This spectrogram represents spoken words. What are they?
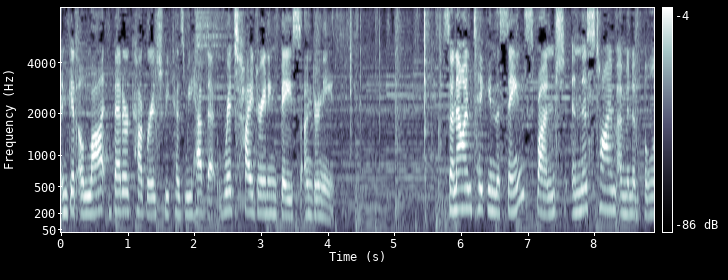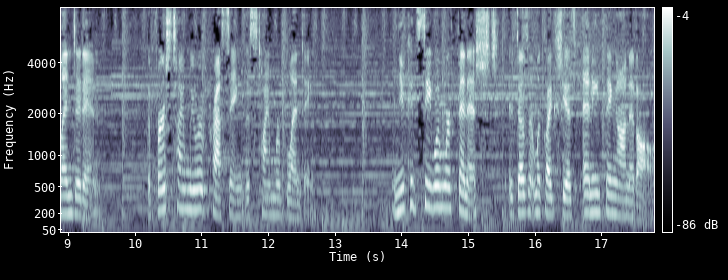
and get a lot better coverage because we have that rich hydrating base underneath. So now I'm taking the same sponge and this time I'm gonna blend it in. The first time we were pressing, this time we're blending. And you can see when we're finished, it doesn't look like she has anything on at all.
